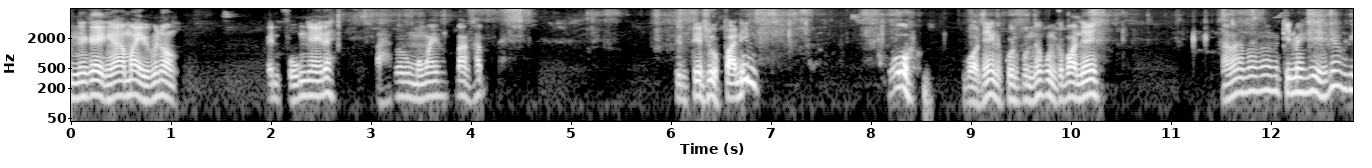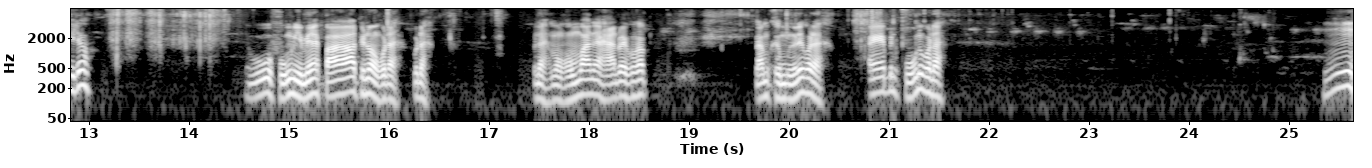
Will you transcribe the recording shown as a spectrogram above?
คุณใกล้ๆง่าไหมอยู่พี่น้อง เป็นฝูงไงเลยไปไปมองไหมบ้างครับตื่นเต้นลูกปลานิ่นโอ้บ่อนแห้งนะคุณคุณทั้งคุณกับบ่อนไงมามามามากินไหมพี่เร็วพี่เร็วโอ้ฝูงนี่แม่ปลาพี่น้องคุณน่ะคุณน่ะคุณน่ะมองผมวานอาหารไปครับดำคือมือเลยคุณน่ะไอ้เป็นฝูงเลยคุณน่ะอืม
